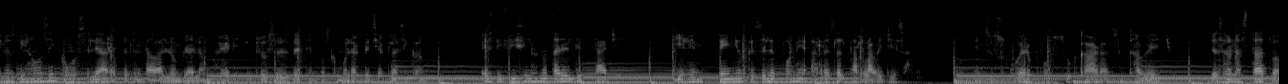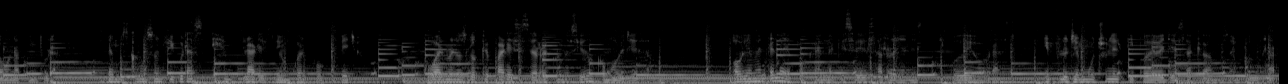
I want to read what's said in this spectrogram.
si nos fijamos en cómo se le ha representado al hombre y a la mujer, incluso desde tiempos como la Grecia clásica, es difícil notar el detalle y el empeño que se le pone a resaltar la belleza. En sus cuerpos, su cara, su cabello, ya sea una estatua o una pintura, vemos cómo son figuras ejemplares de un cuerpo bello, o al menos lo que parece ser reconocido como belleza. Obviamente la época en la que se desarrollan este tipo de obras influye mucho en el tipo de belleza que vamos a encontrar.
